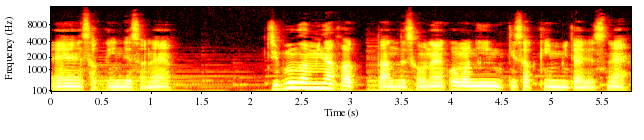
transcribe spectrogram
えー、作品ですよね。自分は見なかったんですけどね、これも人気作品みたいですね。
